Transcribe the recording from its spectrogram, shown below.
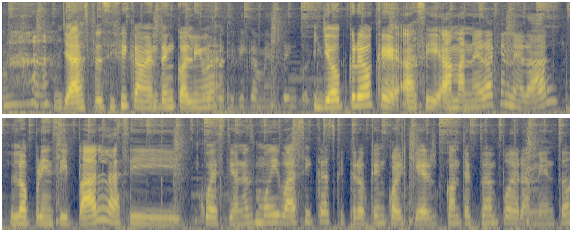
ya específicamente en Colima. Yo creo que así, a manera general, lo principal, así cuestiones muy básicas que creo que en cualquier contexto de empoderamiento,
